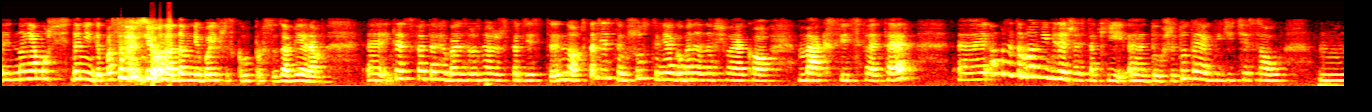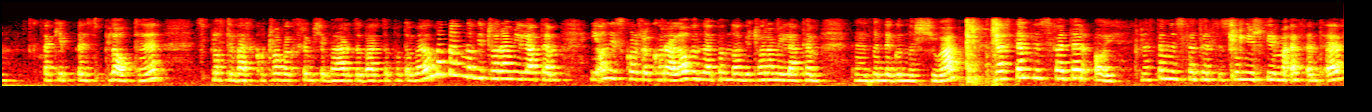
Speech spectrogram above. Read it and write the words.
y, no ja muszę się do niej dopasować, nie ona do mnie, bo jej wszystko po prostu zabieram. Y, I ten sweter chyba jest w rozmiarze 40, no 46, ja go będę nosiła jako maxi sweter. Y, A poza tym on nie widać, że jest taki duży. Tutaj jak widzicie są mm, takie sploty, sploty warkoczowe, które mi się bardzo, bardzo podobają. Na pewno wieczorami latem i on jest w kolorze koralowym, na pewno wieczorami latem y, będę go nosiła. Następny sweter, oj, następny sweter to jest również firma F&F.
